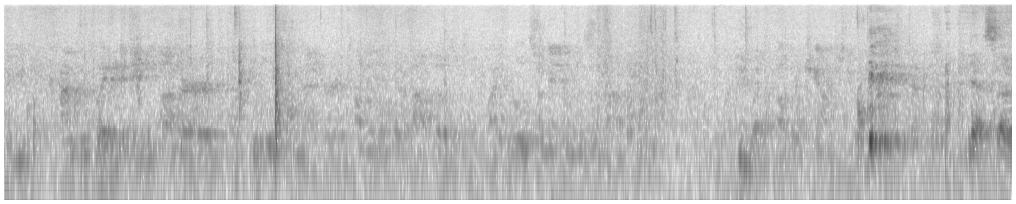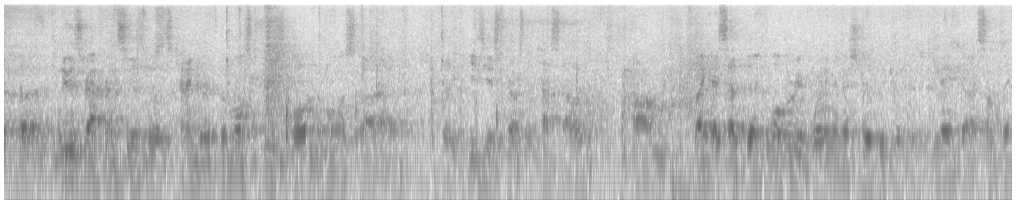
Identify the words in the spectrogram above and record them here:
Have you contemplated any other tools to measure? And tell me a little bit about those, and we might rule some in, some out, and what, what other challenges you the news references was kind of the most feasible and the most, uh, the easiest for us to test out. Um, like I said, the Global Reporting Initiative, we could make uh, something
